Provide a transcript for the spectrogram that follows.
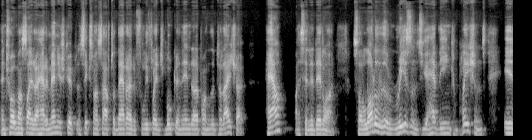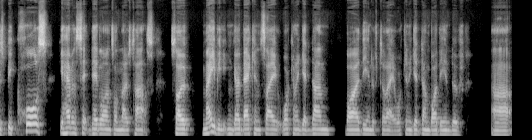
And 12 months later, I had a manuscript. And six months after that, I had a fully fledged book and ended up on the Today Show. How? I set a deadline. So a lot of the reasons you have the incompletions is because you haven't set deadlines on those tasks. So maybe you can go back and say, what can I get done by the end of today? What can I get done by the end of uh,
